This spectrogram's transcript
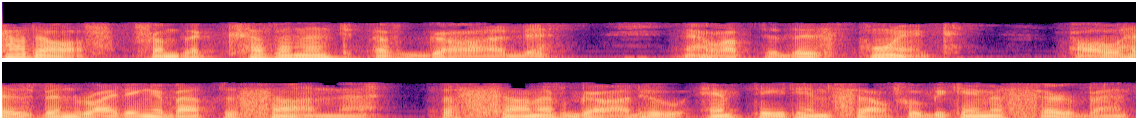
cut off from the covenant of God. Now, up to this point, Paul has been writing about the Son, the Son of God who emptied himself, who became a servant,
